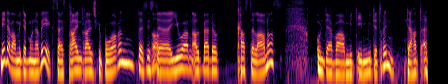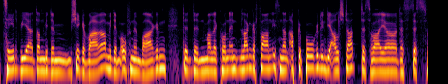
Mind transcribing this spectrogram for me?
Nee, der war mit dem unterwegs. Der ist 33 geboren. Das ist oh. der Juan Alberto Castellanos und der war mit ihm mitte drin. Der hat erzählt, wie er dann mit dem Che Guevara, mit dem offenen Wagen, den, den Malekon entlang gefahren ist und dann abgebogen in die Altstadt. Das war ja, das, das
